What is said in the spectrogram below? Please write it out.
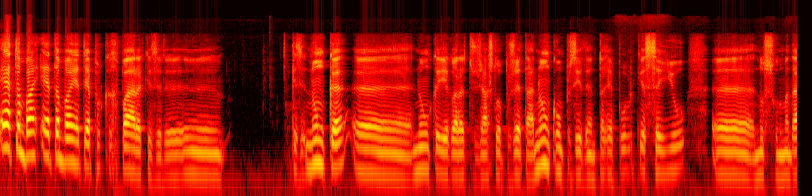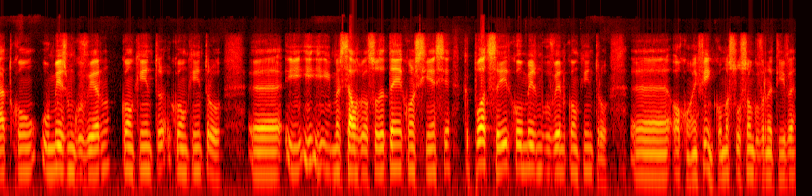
É também, é também até porque repara, quer dizer, uh, quer dizer, nunca, uh, nunca, e agora já estou a projetar, nunca um Presidente da República saiu uh, no segundo mandato com o mesmo governo com que entrou. Com que entrou. Uh, e, e, Marcelo Rebelo Sousa tem a consciência que pode sair com o mesmo governo com que entrou. Uh, ou com, enfim, com uma solução governativa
